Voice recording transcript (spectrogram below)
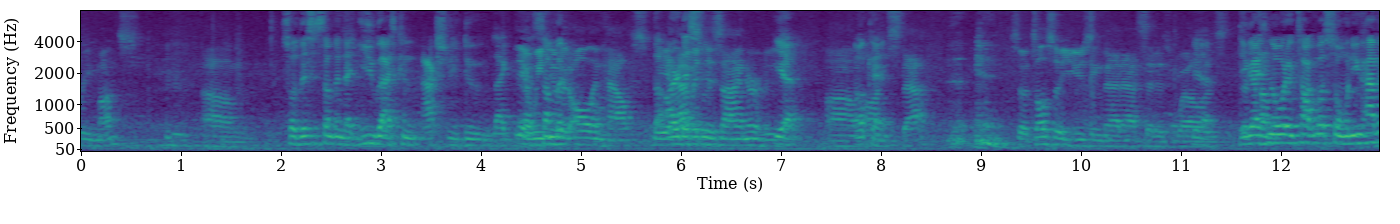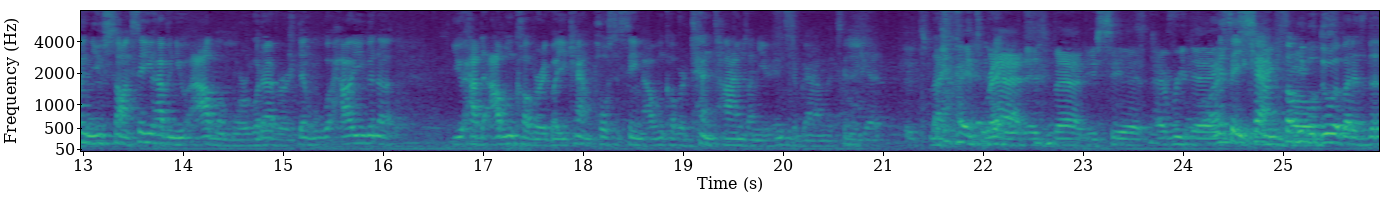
three months. Mhm. Um, So this is something that you guys can actually do, like yeah, uh, we somebody, do it all in house. The we artist have a designer who's Yeah. um, Okay. on staff, so it's also using that asset as well. Yeah. As Do you guys com- know what I'm talking about? So when you have a new song, say you have a new album or whatever, then how are you gonna? You have the album cover, but you can't post the same album cover ten times on your Instagram. It's gonna get It's, like it's right? bad. It's bad. You see it every day. I say you can. same Some people do it, but it's, the,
